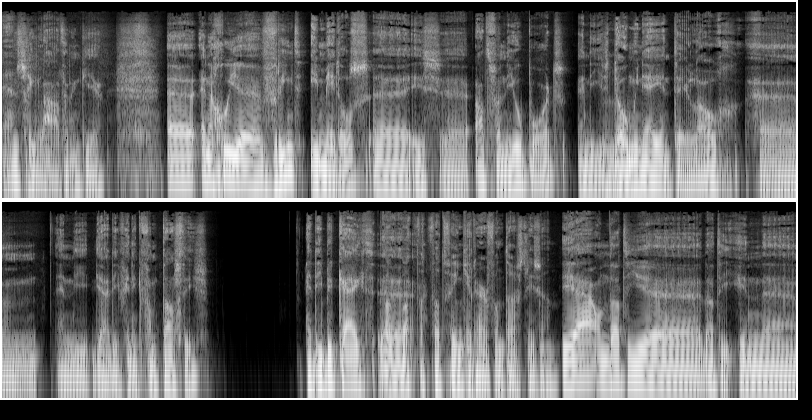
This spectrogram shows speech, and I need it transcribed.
Ja. Misschien later een keer. Uh, en een goede vriend inmiddels uh, is Ad van Nieuwpoort. En die is dominee en theoloog. en die, ja, die vind ik fantastisch. En die bekijkt. Wat, wat, wat, wat, vind je daar fantastisch aan? Ja, omdat hij, uh, dat hij in, uh,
